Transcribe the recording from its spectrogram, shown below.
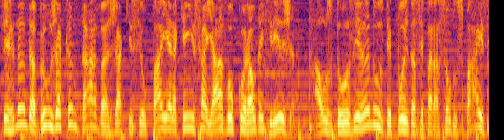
Fernanda Brum já cantava, já que seu pai era quem ensaiava o coral da igreja. Aos 12 anos, depois da separação dos pais,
